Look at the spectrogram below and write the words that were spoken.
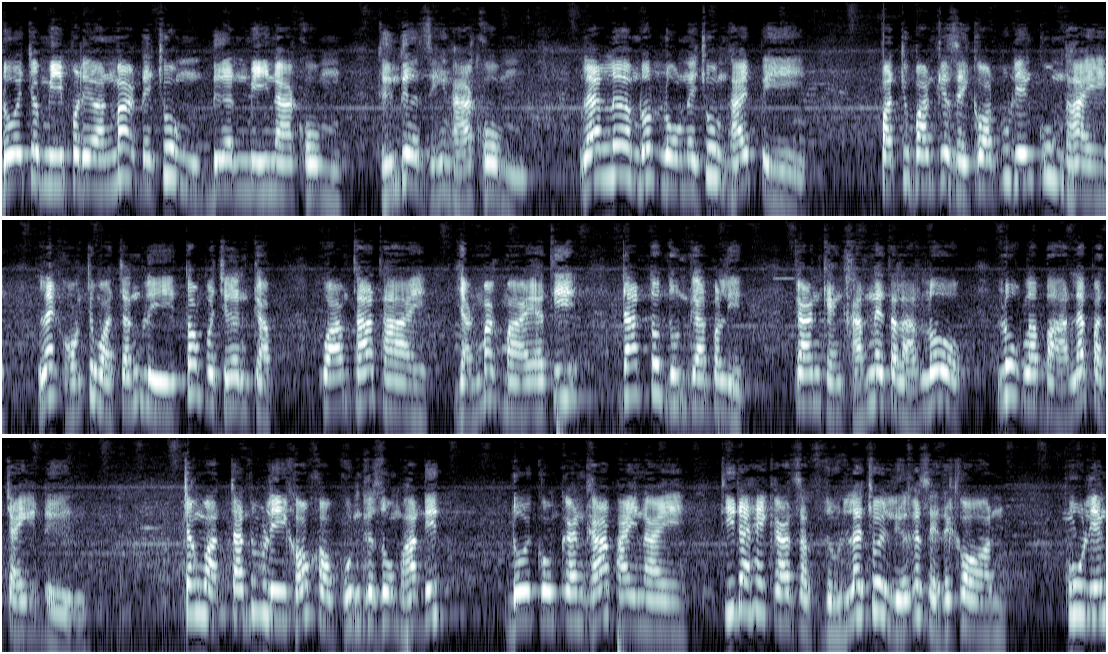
โดยจะมีปริมาณมากในช่วงเดือนมีนาคม ถึงเดือนสิงหาคม และเริ่มลดลงในช่วงท้ายปี ปัจจุบันเกษตรกรผู้เลี้ยงกุ้งไทย และของจังหวัดจันทบุรีต้องเผชิญกับความท้าทายอย่างมากมายอาทิ ด้านต้นทุนการผลิต การแข่งขันในตลาดโลก โรคระบาดและปัจจัยอื่นๆ จังหวัดจันทบุรีขอขอบคุณกระทรวงพาณิชย์ โดยกรมการค้าภายในที่ได้ให้การสนับสนุนและช่วยเหลือเกษตรกร ผู้เลี้ยง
